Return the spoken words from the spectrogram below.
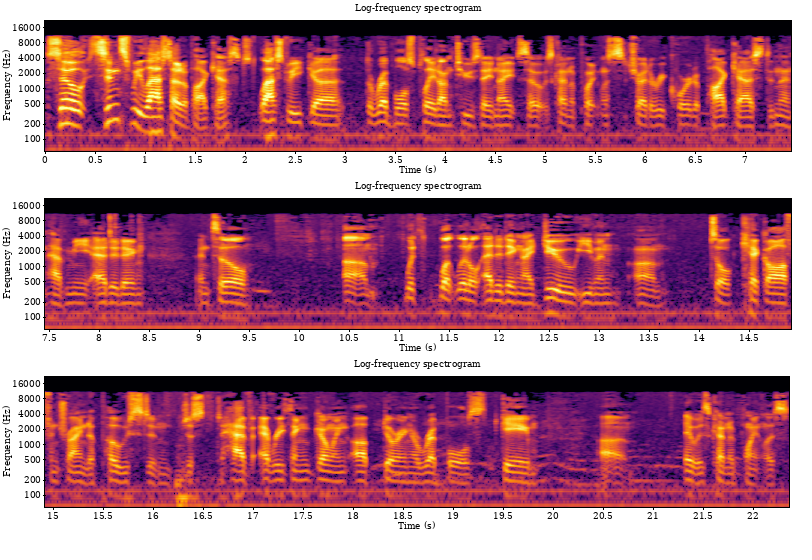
so since we last had a podcast last week, uh, the Red Bulls played on Tuesday night, so it was kind of pointless to try to record a podcast and then have me editing until, um, with what little editing I do, even um, till kickoff and trying to post and just have everything going up during a Red Bulls game. Um, it was kind of pointless.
